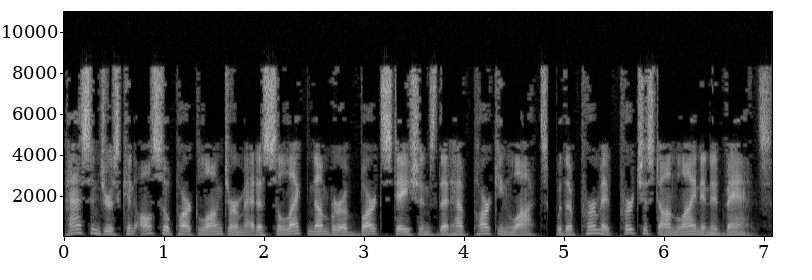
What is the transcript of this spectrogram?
Passengers can also park long-term at a select number of BART stations that have parking lots, with a permit purchased online in advance.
